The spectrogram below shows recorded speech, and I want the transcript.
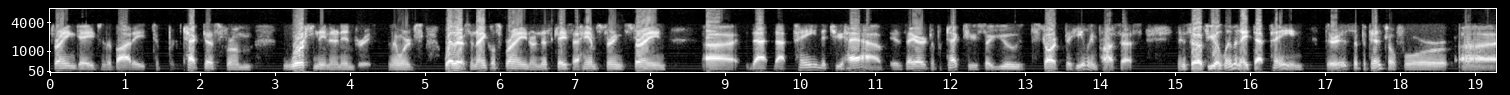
strain gauge of the body to protect us from worsening an injury. In other words, whether it's an ankle sprain or in this case a hamstring strain, uh, that that pain that you have is there to protect you, so you start the healing process. And so, if you eliminate that pain, there is the potential for uh,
